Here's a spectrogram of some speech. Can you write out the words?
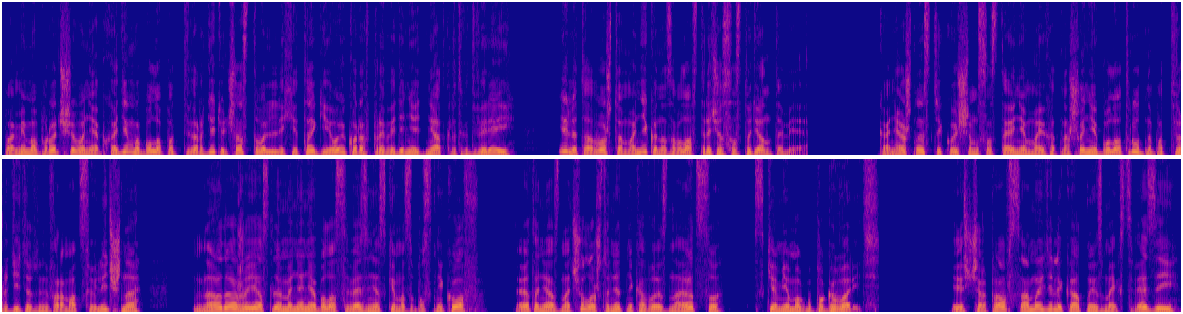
Помимо прочего, необходимо было подтвердить, участвовали ли Хитаги и Ойкора в проведении Дня открытых дверей или того, что Маника назвала встречу со студентами. Конечно, с текущим состоянием моих отношений было трудно подтвердить эту информацию лично, но даже если у меня не было связи ни с кем из выпускников, это не означало, что нет никого из Наэтсу, с кем я мог бы поговорить. Исчерпав самые деликатные из моих связей,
